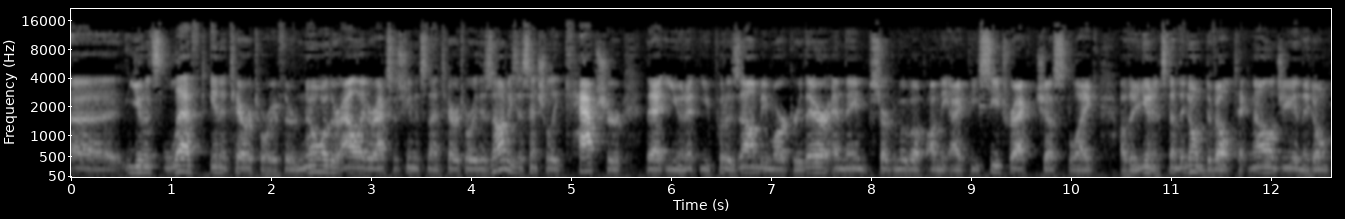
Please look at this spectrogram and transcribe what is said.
uh, units left in a territory, if there are no other allied or axis units in that territory, the zombies essentially capture that unit. You put a zombie marker there, and they start to move up on the IPC track just like other units. Now, they don't develop technology and they don't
